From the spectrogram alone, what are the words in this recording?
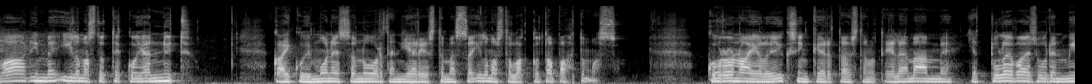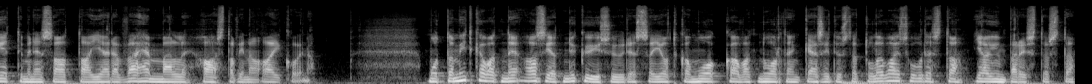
Vaadimme ilmastotekoja nyt, kaikui monessa nuorten järjestämässä ilmastolakkotapahtumassa. Korona ei ole yksinkertaistanut elämäämme ja tulevaisuuden miettiminen saattaa jäädä vähemmälle haastavina aikoina. Mutta mitkä ovat ne asiat nykyisyydessä, jotka muokkaavat nuorten käsitystä tulevaisuudesta ja ympäristöstä?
